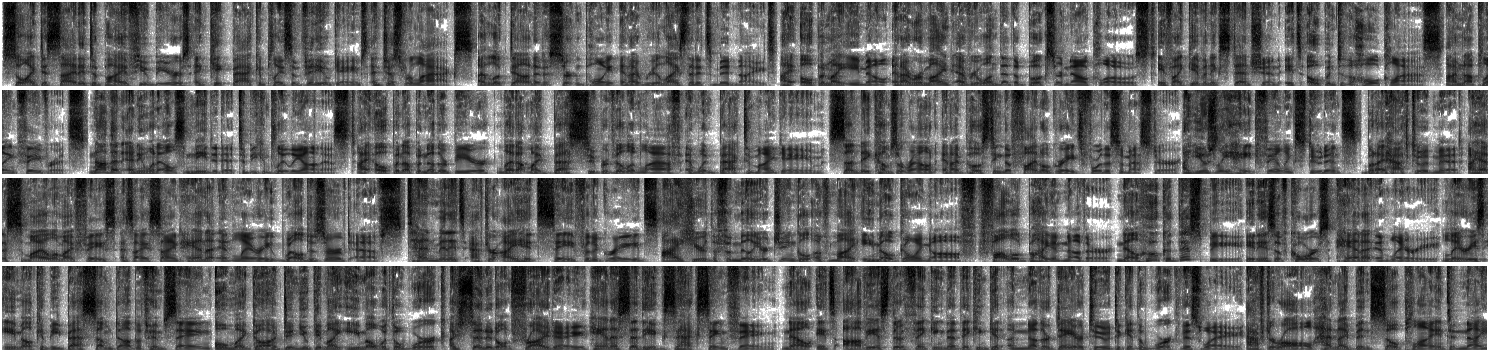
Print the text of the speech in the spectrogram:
So I decided to buy a few beers and kick back and play some video games and just relax. I look down at a certain point and I realize that it's midnight. I open my email and I remind everyone that the books are now closed. If I give an extension, it's open to the whole class. I'm not playing favorites. Not that anyone else needed it, to be completely honest. I open up another beer, let out my best supervillain laugh, and went back to my game. Sunday comes around and I'm posting the final grades for the semester. I usually hate failing students, but I have to admit, I had a smile on my face as I assigned Hannah and Larry well deserved F's. 10 minutes after I hit save for the grades, I hear the familiar jingle of my email going off, followed by another. Now, who could this be? It is, of course, Hannah and Larry. Larry's email can be best summed up of him saying, Oh my god, didn't you get my email with the work? I sent it on Friday. Hannah said the exact same thing. Now, it's obvious they're thinking that they can get another day or two to get the work this way. After all, hadn't I been so pliant and naive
